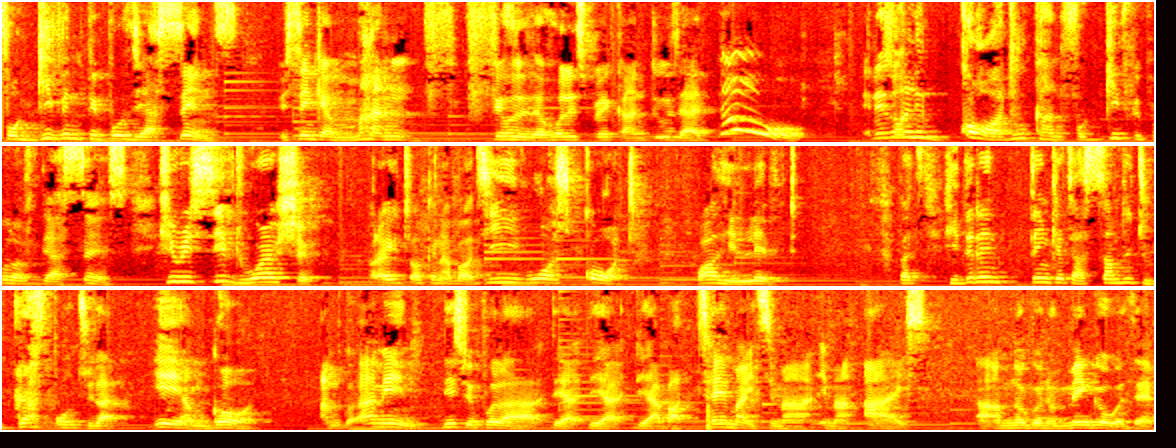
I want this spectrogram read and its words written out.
Forgiving people their sins. You think a man filled with the Holy Spirit can do that? No! It is only God who can forgive people of their sins. He received worship. What are you talking about? He was God while he lived. But he didn't think it as something to grasp onto, like, hey, I'm God. I'm God. I mean, these people are they are they are they are about termites in my in my eyes. I'm not going to mingle with them.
